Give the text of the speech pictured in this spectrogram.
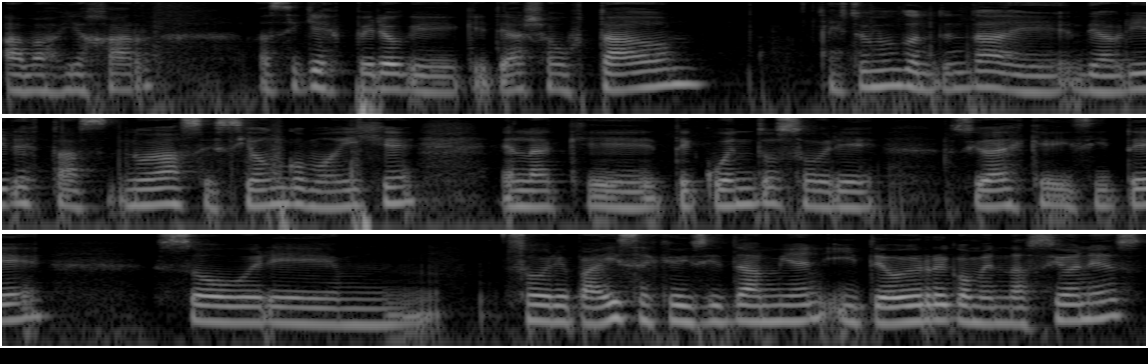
amas viajar. Así que espero que, que te haya gustado. Estoy muy contenta de, abrir esta nueva sesión, como dije, en la que te cuento sobre ciudades que visité, sobre mm, sobre países que visité también y te doy recomendaciones.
